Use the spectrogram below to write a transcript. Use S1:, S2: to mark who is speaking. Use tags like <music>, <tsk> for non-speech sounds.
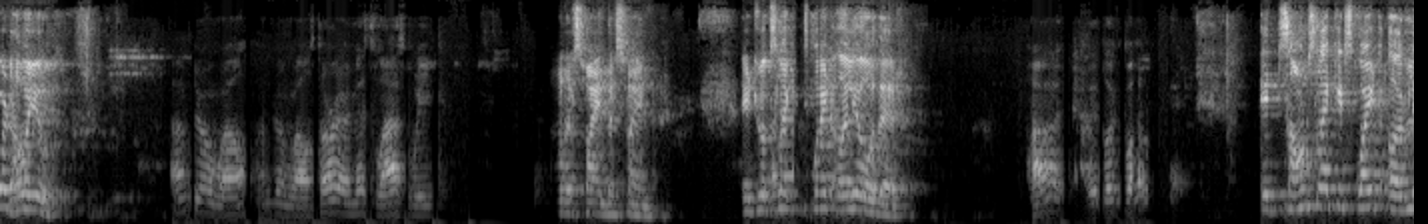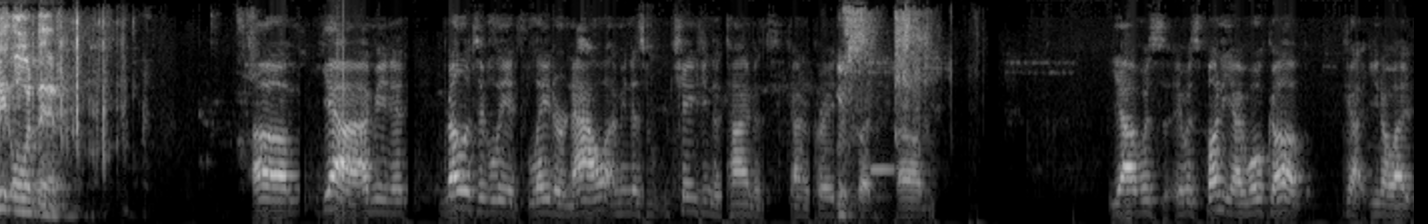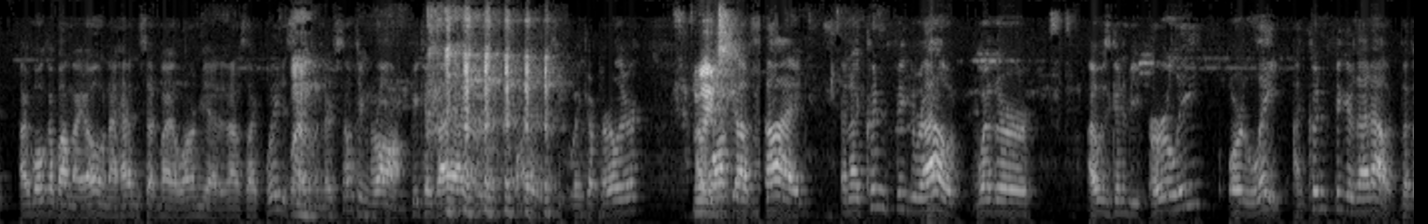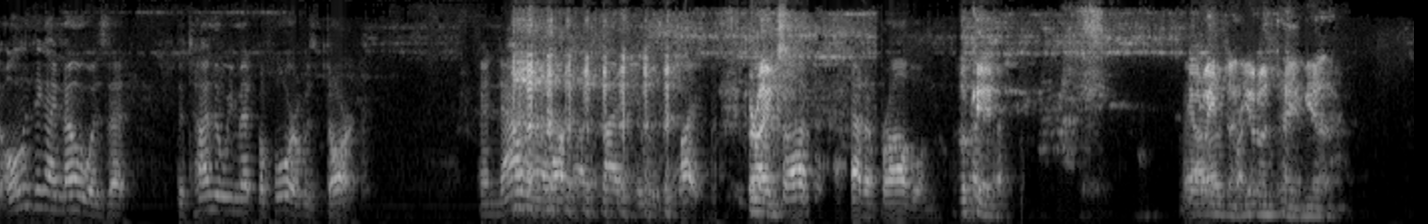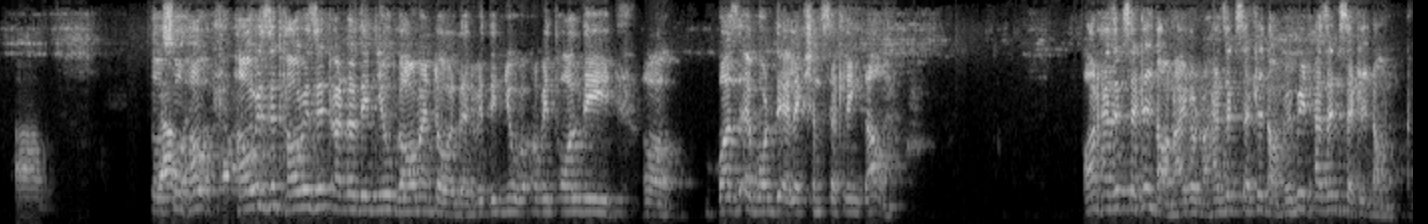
S1: Good. How are you?
S2: I'm doing well. I'm doing well. Sorry I missed last week.
S1: Oh, that's fine. That's fine. It looks like it's quite early over there.
S2: Huh? It looks what?
S1: It sounds like it's quite early over there.
S2: Um, yeah, I mean, it relatively it's later now. I mean, it's changing the time is kind of crazy, but um, yeah, it was it was funny. I woke up, got, you know, I I woke up on my own. I hadn't set my alarm yet, and I was like, wait a
S1: Wow.
S2: second, there's something wrong because I actually was wired to wake up earlier. I walked outside and I couldn't figure out whether I was going to be early or late. I couldn't figure that out. But the only thing I know was that the time that we met before, it was dark. And now when I walked outside, it was light. So I
S1: Right.
S2: thought I had a problem.
S1: Okay. <laughs>
S2: Yeah,
S1: You're right.
S2: was.
S1: You're on time. Yeah.
S2: Um,
S1: So,
S2: Yeah,
S1: so
S2: but-
S1: how how is it how is it under the new government over there with the new with all the uh, buzz about the election settling down, or has it settled down? I don't know. Has it settled down? Maybe it hasn't settled down. <laughs>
